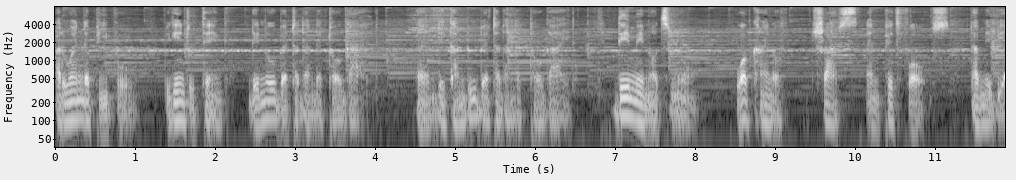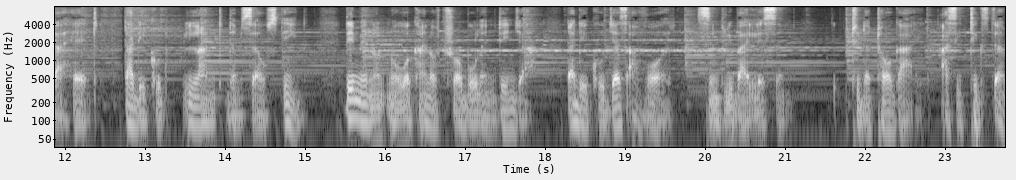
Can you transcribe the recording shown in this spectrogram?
But when the people begin to think they know better than the tour guide, and they can do better than the tour guide, they may not know what kind of traps and pitfalls that may be ahead that they could land themselves in. They may not know what kind of trouble and danger that they could just avoid simply by listening to the tour guide as he takes them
